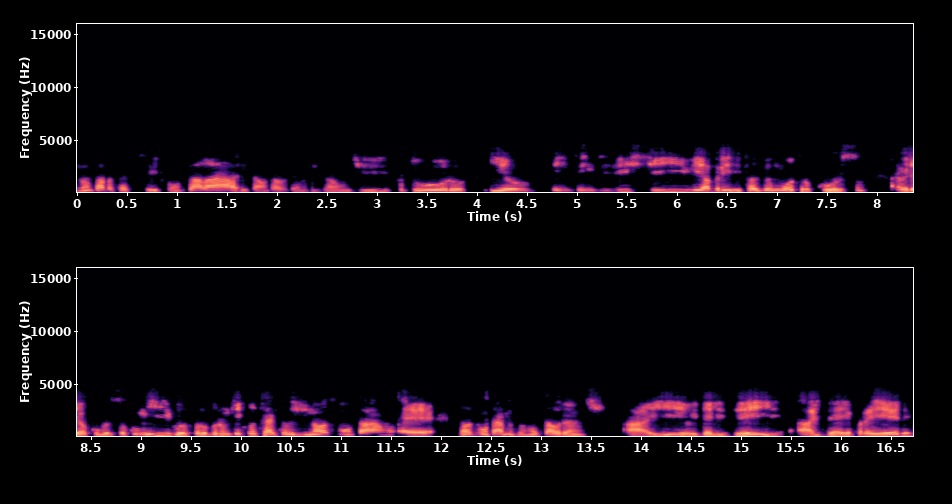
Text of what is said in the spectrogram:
não estava satisfeito com o salário e tal, não estava tendo visão de futuro, e eu tentei desistir e abrir e fazer um outro curso. Aí o Ariel conversou comigo, falou, Bruno, o que, que você acha de nós montarmos, é, nós montarmos um restaurante? Aí eu idealizei a ideia para ele,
